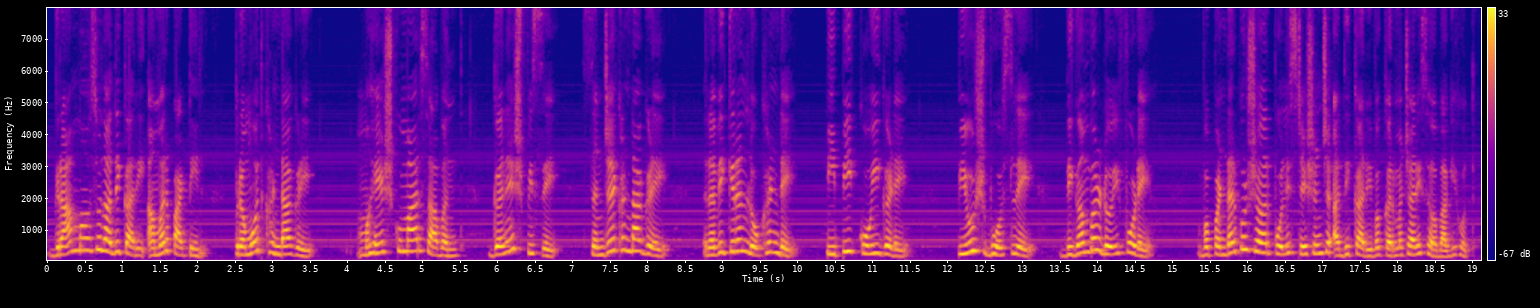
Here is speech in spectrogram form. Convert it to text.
ग्राम महसूल अधिकारी अमर पाटील प्रमोद खंडागळे महेश कुमार सावंत गणेश पिसे संजय खंडागळे रविकिरण लोखंडे पी पी कोईगडे पियुष भोसले दिगंबर डोईफोडे व पंढरपूर शहर पोलीस स्टेशनचे अधिकारी व कर्मचारी सहभागी होते.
